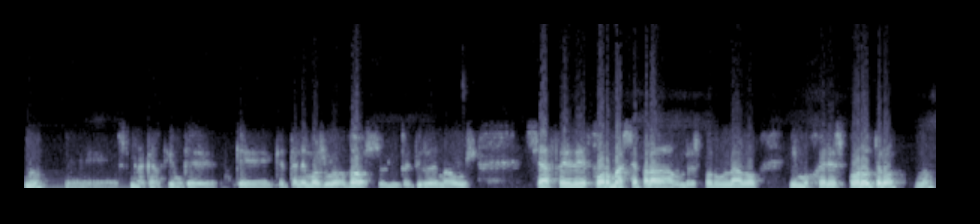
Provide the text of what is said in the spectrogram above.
¿no? Eh, es una canción que, que, tenemos los dos. El retiro de Maús se hace de forma separada, hombres por un lado y mujeres por otro, ¿no?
